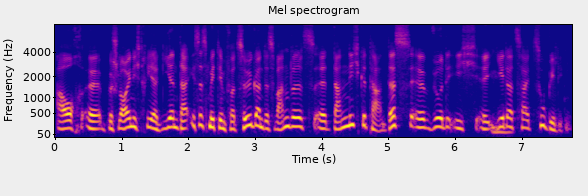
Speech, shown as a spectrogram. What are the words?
auch äh, beschleunigt reagieren, da ist es mit dem Verzögern des Wandels äh, dann nicht getan. Das äh, würde ich äh, jederzeit zubilligen.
